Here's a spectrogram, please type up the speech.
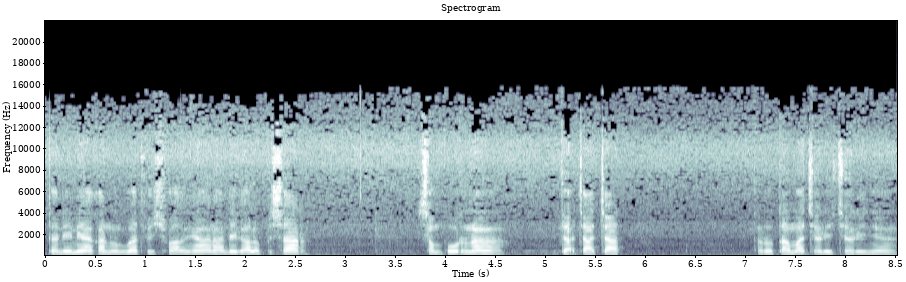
Dan ini akan membuat visualnya nanti kalau besar sempurna, tidak cacat, terutama jari-jarinya.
